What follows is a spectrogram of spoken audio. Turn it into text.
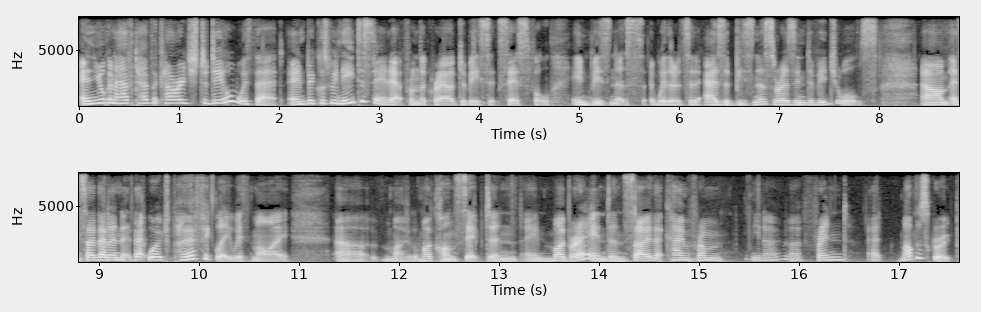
And you're going to have to have the courage to deal with that. And because we need to stand out from the crowd to be successful in business, whether it's as a business or as individuals. Um, and so that and that worked perfectly with my, uh, my my concept and, and my brand. And so that came from you know a friend at Mother's Group.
